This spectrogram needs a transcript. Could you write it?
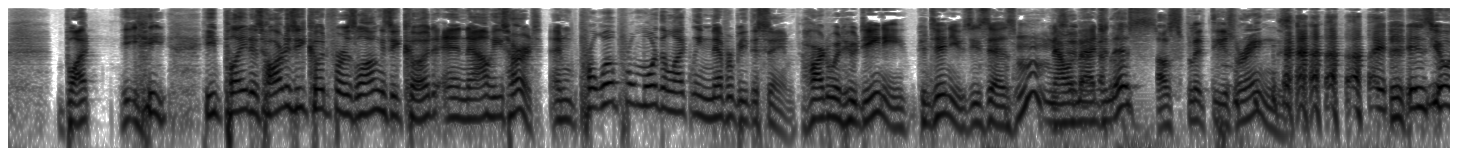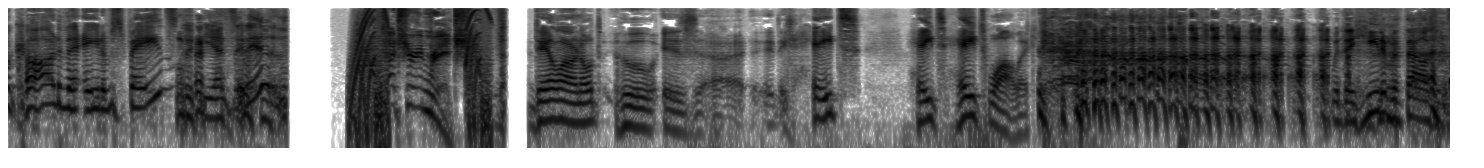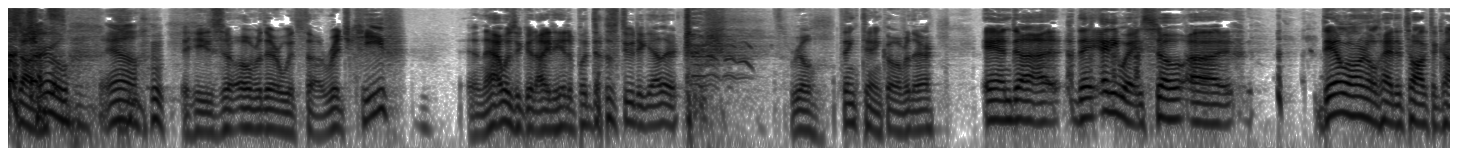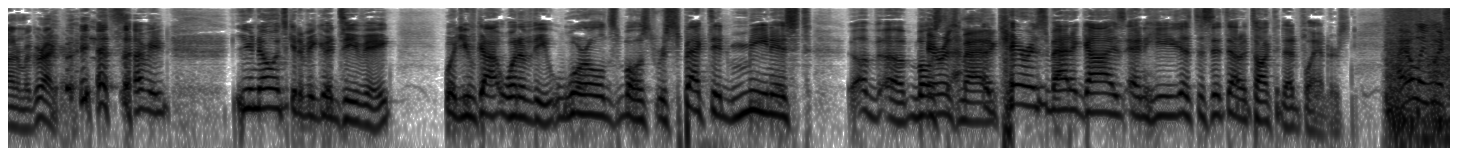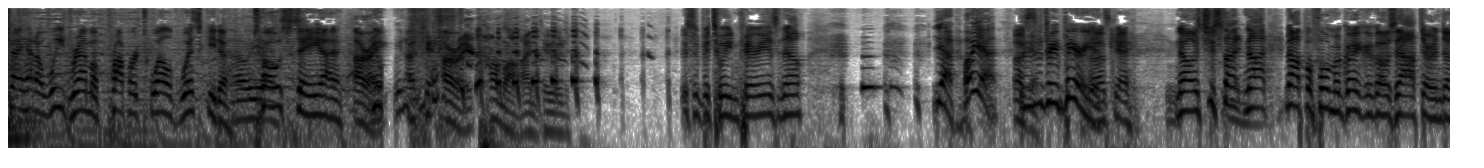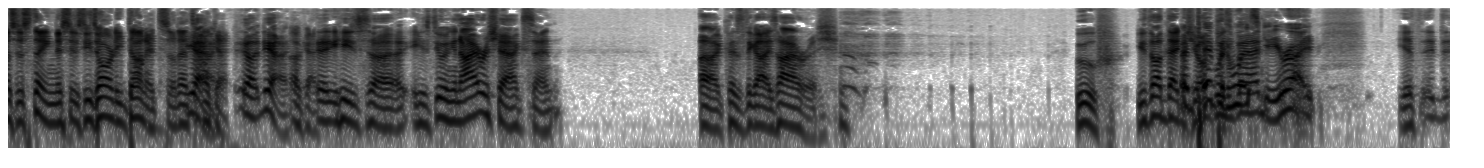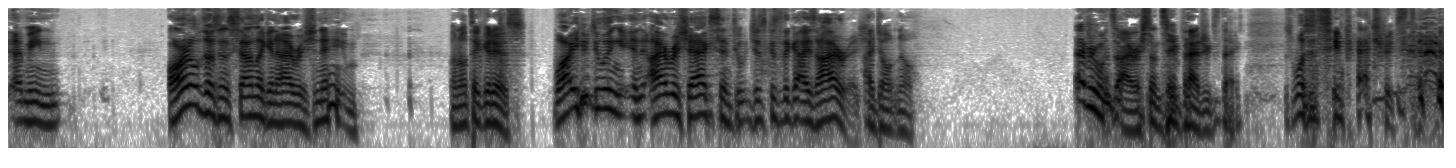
but he he, he played as hard as he could for as long as he could, and now he's hurt and pro, will pro, more than likely never be the same. Hardwood Houdini continues. He says, hmm, now said, imagine "I- this. I'll split these rings. Is your card the eight of spades? yes, it is. Toucher and Rich. Dale Arnold, who is uh, hates hates hates Wallach with the heat of a thousand suns. Yeah. He's uh, over there with uh, Rich Keefe, and that was a good idea to put those two together. it's a real think tank over there. And uh, they, anyway, so uh, Dale Arnold had to talk to Conor McGregor. yes, I mean, you know it's going to be good TV when you've got one of the world's most respected, meanest, uh, uh, most Charismatic. charismatic guys, and he has to sit down and talk to Ned Flanders. I only wish I had a wee dram of proper 12 whiskey to toast a. Uh, All right, okay, all right, come on, dude. Is it between periods now? Yeah. Oh, yeah. This is between periods. Okay. No, it's just not not not before McGregor goes out there and does his thing. This is he's already done it, so that's Yeah, okay. uh, yeah. Okay. Uh, He's uh, he's doing an Irish accent because the guy's Irish. Oof! You thought that And joke Pippin was whiskey. bad? You're right. You th- I mean, Arnold doesn't sound like an Irish name. I don't think it is. Why are you doing an Irish accent to, just because the guy's Irish? I don't know. Everyone's Irish on St. Patrick's Day. This wasn't St. Patrick's Day.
